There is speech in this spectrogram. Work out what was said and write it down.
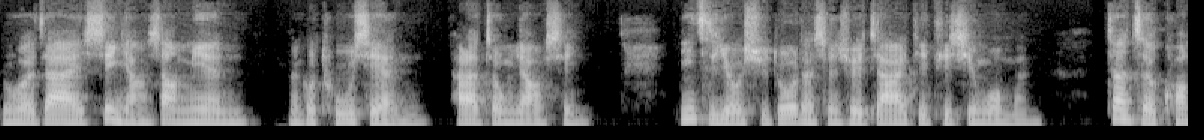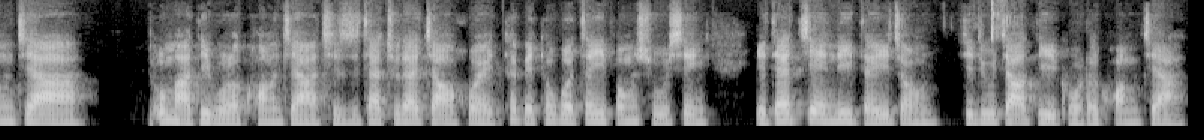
如何在信仰上面能够凸显它的重要性。因此，有许多的神学家已经提醒我们，这样子的框架。罗马帝国的框架，其实在初代教会，特别透过这一封书信，也在建立着一种基督教帝国的框架，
